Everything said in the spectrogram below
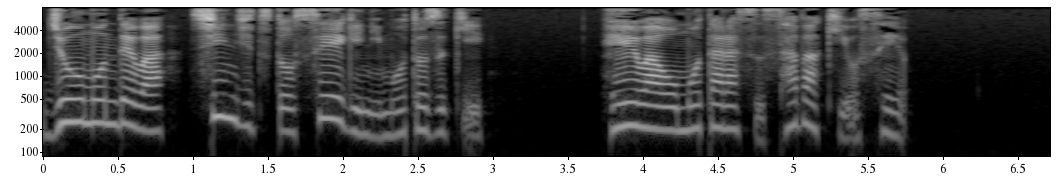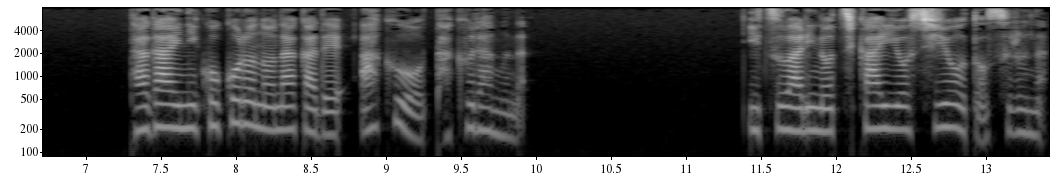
縄文では真実と正義に基づき、平和をもたらす裁きをせよ。互いに心の中で悪を企むな。偽りの誓いをしようとするな。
